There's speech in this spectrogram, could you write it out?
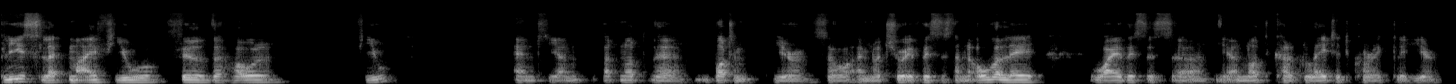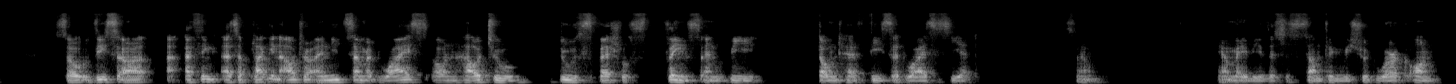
please let my view fill the whole view. And yeah, but not the bottom here. So I'm not sure if this is an overlay, why this is uh, yeah not calculated correctly here. So these are, I- think as a plugin author, I need some advice on how to do special things and we don't have these advices yet. So yeah, maybe this is something we should work on.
